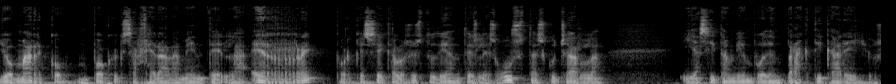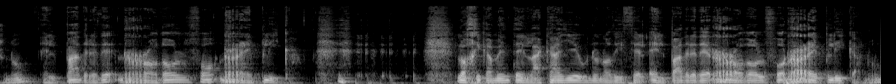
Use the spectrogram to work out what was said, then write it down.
Yo marco un poco exageradamente la R porque sé que a los estudiantes les gusta escucharla y así también pueden practicar ellos, ¿no? El padre de Rodolfo replica. Lógicamente en la calle uno no dice el padre de Rodolfo replica, ¿no?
